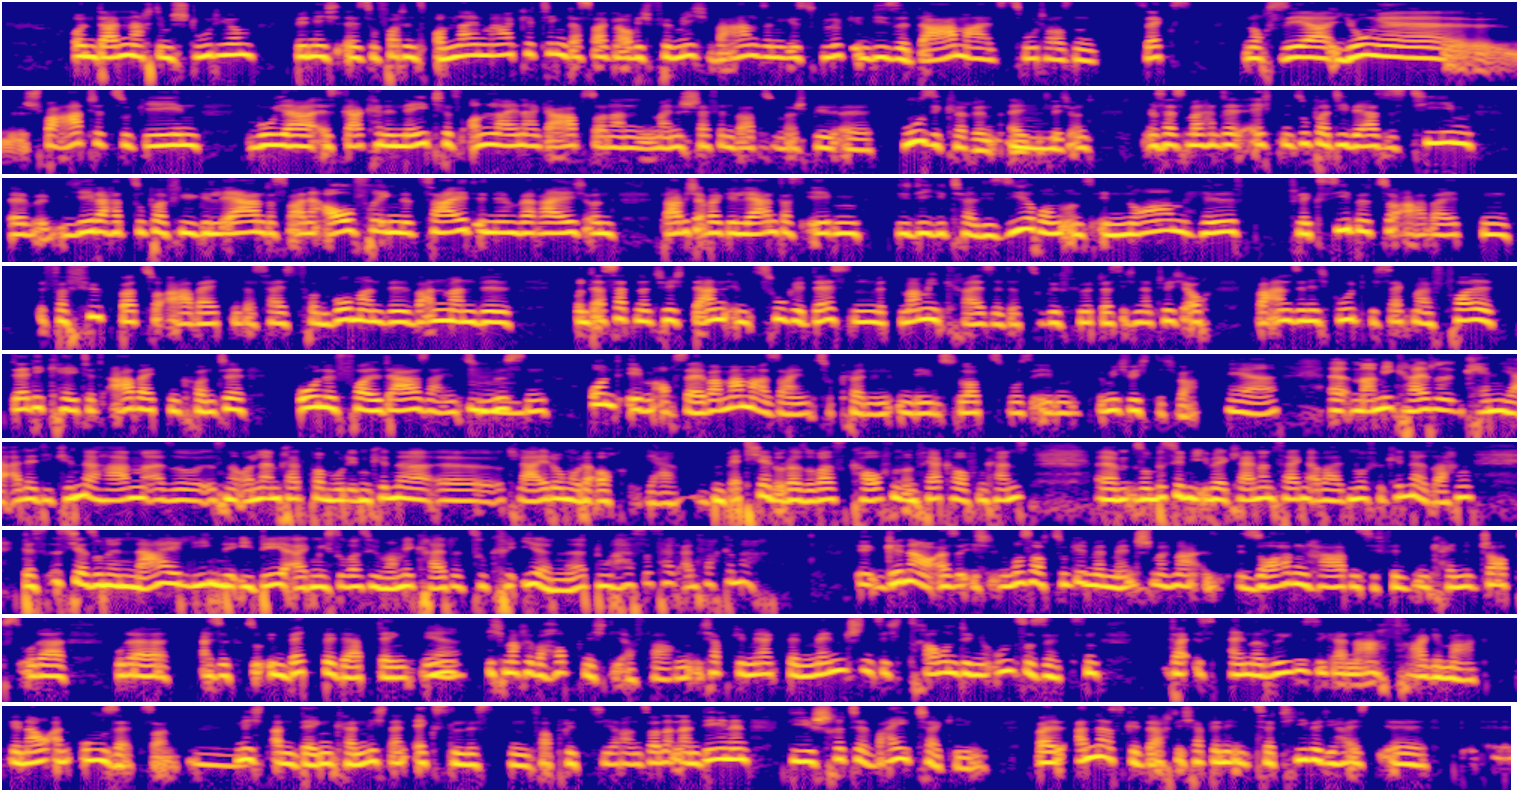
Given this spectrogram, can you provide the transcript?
Und dann nach dem Studium bin ich äh, sofort ins Online-Marketing. Das war, glaube ich, für mich wahnsinniges Glück in diese damals 2000 sechs noch sehr junge äh, Sparte zu gehen, wo ja es gar keine Native Onliner gab, sondern meine Chefin war zum Beispiel äh, Musikerin mhm. eigentlich. Mhm. Und das heißt, man hatte echt ein super diverses Team. Äh, jeder hat super viel gelernt. Das war eine aufregende Zeit in dem Bereich. Und da habe ich aber gelernt, dass eben die Digitalisierung uns enorm hilft, flexibel zu arbeiten, verfügbar zu arbeiten. Das heißt, von wo man will, wann man will. Und das hat natürlich dann im Zuge dessen mit Mami-Kreisel dazu geführt, dass ich natürlich auch wahnsinnig gut, ich sag mal, voll dedicated arbeiten konnte, ohne voll da sein zu mhm. müssen und eben auch selber Mama sein zu können in den Slots, wo es eben für mich wichtig war. Ja, äh, Mami Kreisel kennen ja alle, die Kinder haben. Also ist eine Online-Plattform, wo du eben Kinderkleidung äh, oder auch ja ein Bettchen oder sowas kaufen und verkaufen kannst. Ähm, so ein bisschen wie eBay Kleinanzeigen, aber halt nur für Kindersachen. Das ist ja so eine naheliegende Idee, eigentlich sowas wie Mami Kreisel zu kreieren. Ne? Du hast es halt einfach gemacht. Äh, genau, also ich muss auch zugeben, wenn Menschen manchmal Sorgen haben, sie finden keine Jobs oder oder also so im Wettbewerb denken. Ja. Ich mache überhaupt nicht die Erfahrung. Ich habe gemerkt, wenn Menschen sich trauen, Dinge umzusetzen, da ist ein riesiger Nachfragemarkt, genau an Umsetzern, mhm. nicht an Denkern, nicht an Excel-Listen, Fabrizierern, sondern an denen, die die Schritte weitergehen. Weil anders gedacht, ich habe eine Initiative, die heißt äh,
